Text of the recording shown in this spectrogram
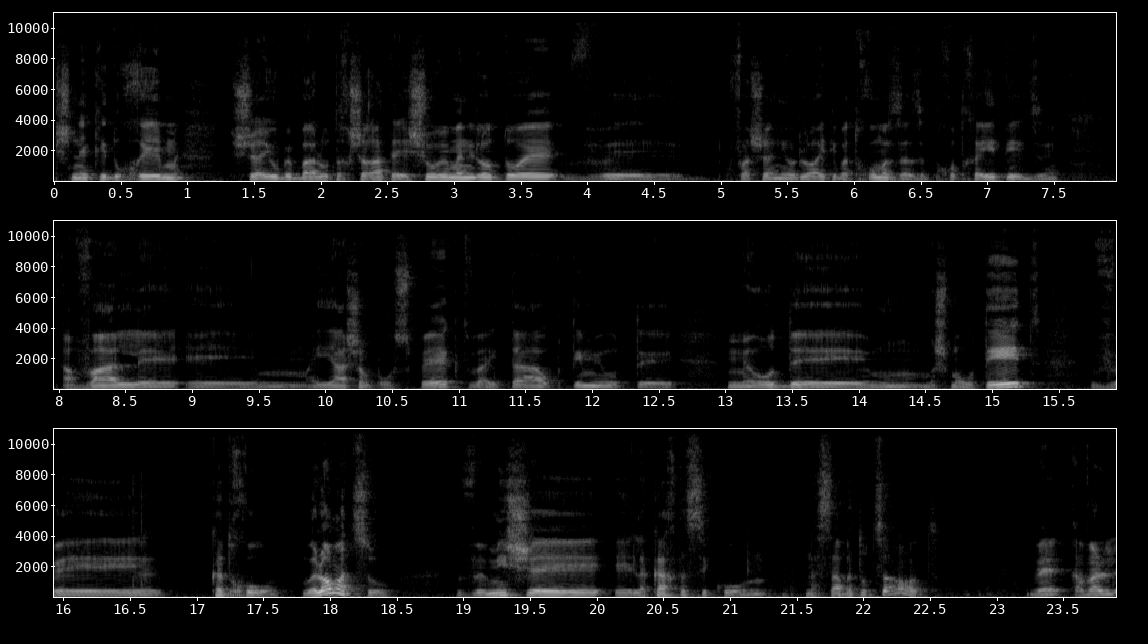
שני קידוחים שהיו בבעלות הכשרת היישוב אם אני לא טועה, ותקופה שאני עוד לא הייתי בתחום הזה, אז פחות חייתי את זה, אבל אה, אה, היה שם פרוספקט והייתה אופטימיות אה, מאוד אה, משמעותית, ו... קדחו ולא מצאו. ומי שלקח את הסיכון, נשא בתוצאות. ו... אבל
